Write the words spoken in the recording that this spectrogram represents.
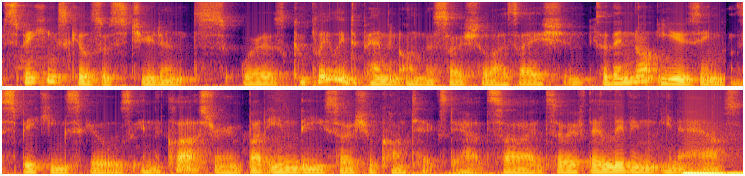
speaking skills of students was completely dependent on the socialization. So they're not using the speaking skills in the classroom, but in the social context outside. So if they're living in a house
